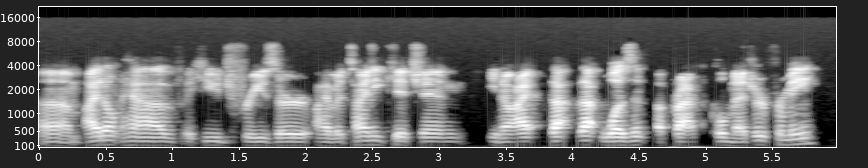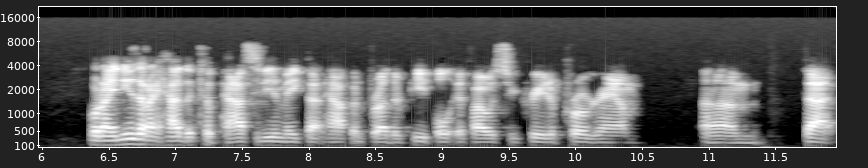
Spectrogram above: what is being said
Um, I don't have a huge freezer. I have a tiny kitchen. You know, I that that wasn't a practical measure for me, but I knew that I had the capacity to make that happen for other people if I was to create a program um, that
